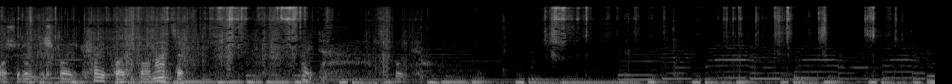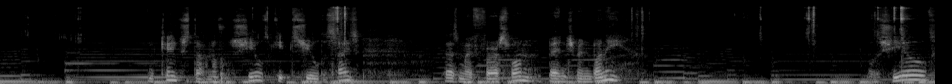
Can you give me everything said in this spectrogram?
Watch I don't destroy the tripod while I'm Right. Okay, starting off with shields, keep the shield aside. There's my first one, Benjamin Bunny. Another shield.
